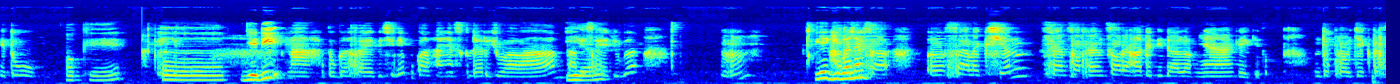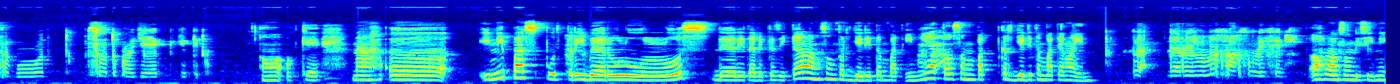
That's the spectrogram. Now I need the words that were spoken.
itu. Oke. Okay. Uh, jadi. Nah, tugas saya di sini bukan hanya sekedar jualan, tapi yeah. saya juga. Hmm, Iya gimana? Bisa uh, selection sensor-sensor yang ada di dalamnya kayak gitu untuk project tersebut suatu project kayak gitu. Oh oke. Okay. Nah uh, ini pas Putri baru lulus dari teknik fisika langsung kerja di tempat ini uh-huh. atau sempat kerja di tempat yang lain? Enggak, dari lulus langsung di sini. Oh langsung di sini.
